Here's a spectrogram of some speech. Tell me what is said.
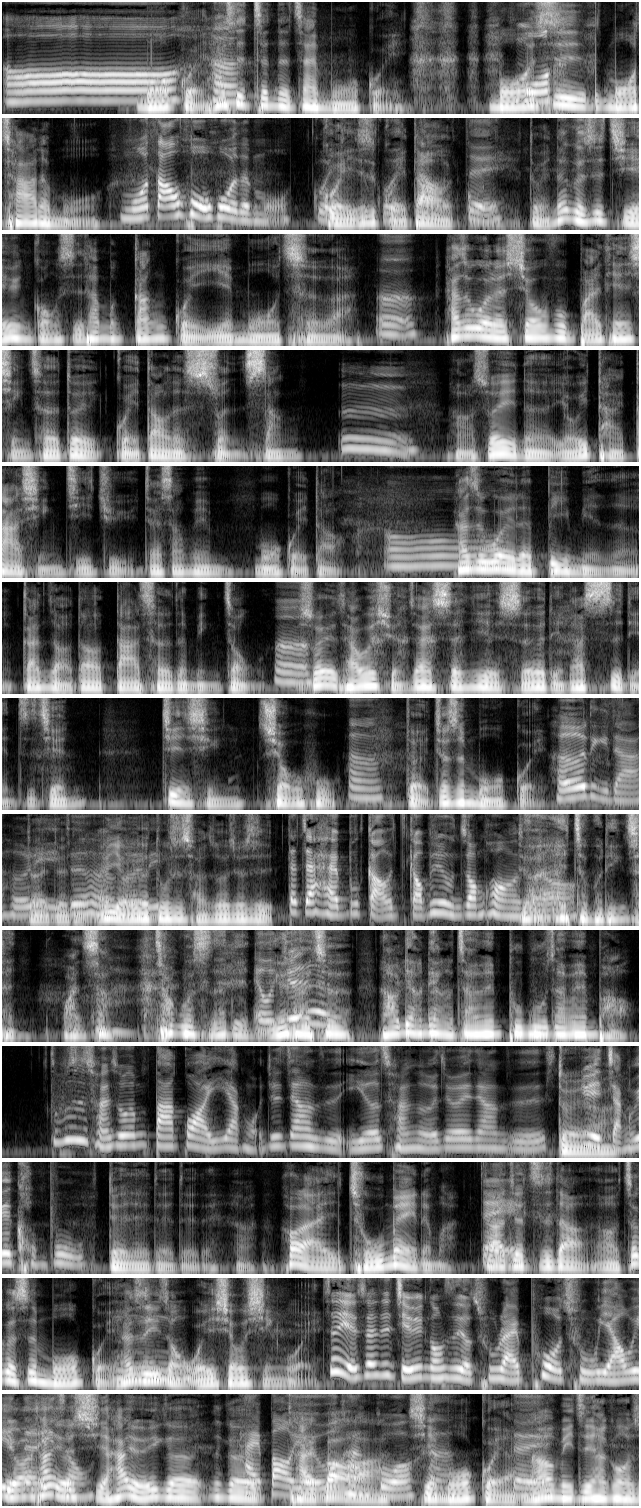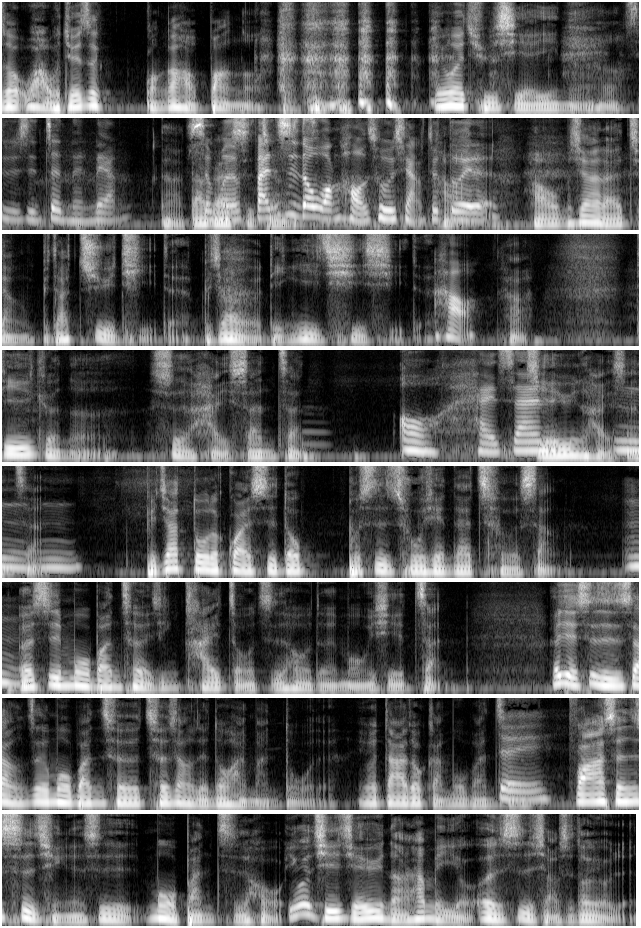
哦，魔鬼，他是真的在魔鬼，魔是摩擦的魔，磨刀霍霍的磨，鬼是轨道对。对，那个是捷运公司他们钢轨研磨车啊，嗯，他是为了修复白天行车对轨道的损伤，嗯。啊，所以呢，有一台大型机具在上面磨轨道。哦，它是为了避免呢干扰到搭车的民众，嗯，所以才会选在深夜十二点到四点之间进行修护。嗯，对，就是魔鬼，合理的，合理。对对对，还有一个都市传说就是大家还不搞搞不清楚状况的时候，对，哎，怎么凌晨晚上超过十二点，有一台车，然后亮亮的在那边噗噗在那边跑。都市传说跟八卦一样哦，就这样子以讹传讹，就会这样子越讲越恐怖。对对对对对啊！后来除魅了嘛，大家就知道哦，这个是魔鬼，它是一种维修行为。这也算是捷运公司有出来破除谣言的有啊。他有写，他有一个那个海报，海报啊，写魔鬼啊。然后梅子他跟我说：“哇，我觉得这广告好棒哦，因为取谐音啊，是不是正能量？”啊，什么凡事都往好处想就对了。好，好，我们现在来讲比较具体的、比较有灵异气息的。好，好，第一个呢是海山站。哦，海山捷运海山站，嗯，嗯，比较多的怪事都不是出现在车上，嗯，而是末班车已经开走之后的某一些站。而且事实上，这个末班车车上人都还蛮多的，因为大家都赶末班车。对，发生事情的是末班之后，因为其实捷运呢、啊，他们有二十四小时都有人，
